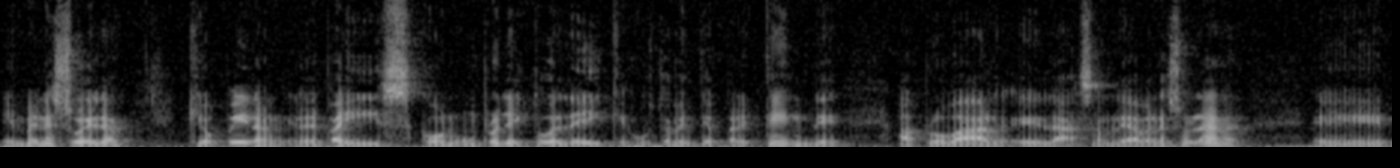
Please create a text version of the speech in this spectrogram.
en Venezuela que operan en el país con un proyecto de ley que justamente pretende aprobar eh, la Asamblea Venezolana eh,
